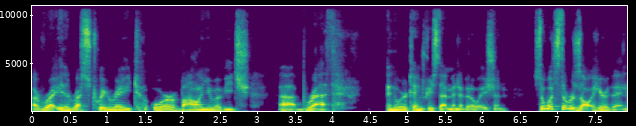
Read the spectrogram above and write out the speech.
re- either respiratory rate or volume of each uh, breath in order to increase that minute ventilation. So what's the result here then?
